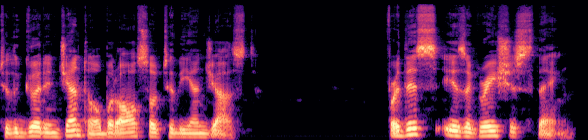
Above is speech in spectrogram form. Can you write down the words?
to the good and gentle, but also to the unjust. For this is a gracious thing.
